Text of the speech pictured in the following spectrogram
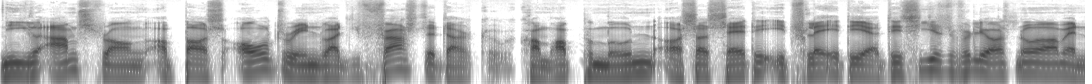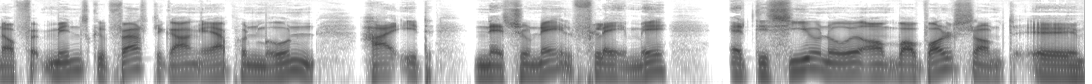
Neil Armstrong og Buzz Aldrin var de første, der kom op på månen og så satte et flag der. Det siger selvfølgelig også noget om, at når mennesket første gang er på månen, har et nationalflag med, at det siger noget om, hvor voldsomt øh,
